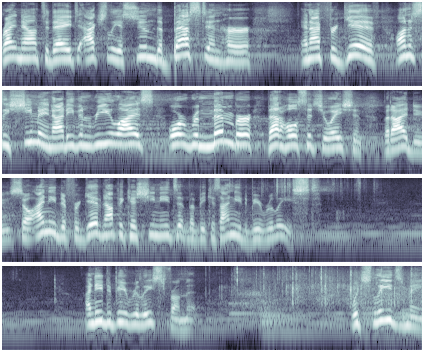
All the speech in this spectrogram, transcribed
right now today to actually assume the best in her and I forgive. Honestly, she may not even realize or remember that whole situation, but I do. So I need to forgive, not because she needs it, but because I need to be released. I need to be released from it. Which leads me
